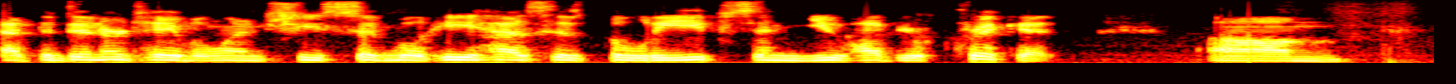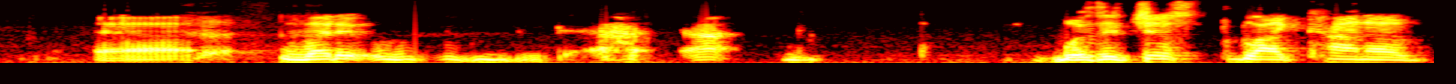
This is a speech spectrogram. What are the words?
at the dinner table, and she said, "Well, he has his beliefs, and you have your cricket." Um, uh, let it uh, was it just like kind of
